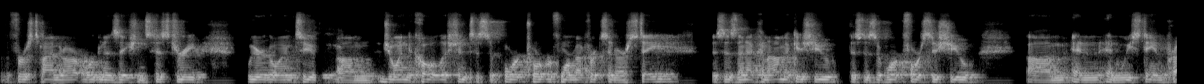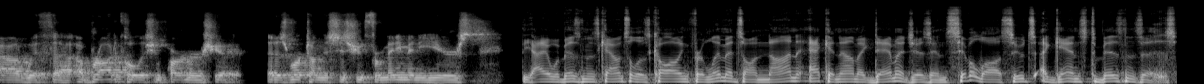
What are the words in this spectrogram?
For the first time in our organization's history, we are going to um, join the coalition to support tort reform efforts in our state. This is an economic issue. This is a workforce issue. Um, and, and we stand proud with uh, a broad coalition partnership that has worked on this issue for many, many years the Iowa Business Council is calling for limits on non economic damages in civil lawsuits against businesses.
